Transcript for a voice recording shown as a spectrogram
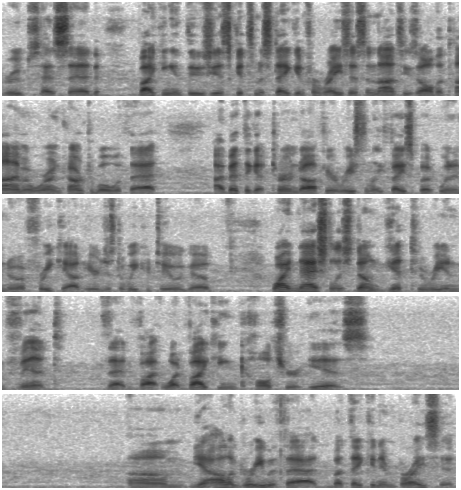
group, has said Viking enthusiasts gets mistaken for racists and Nazis all the time, and we're uncomfortable with that. I bet they got turned off here recently. Facebook went into a freak out here just a week or two ago. White nationalists don't get to reinvent that what Viking culture is um, yeah, I'll agree with that, but they can embrace it.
